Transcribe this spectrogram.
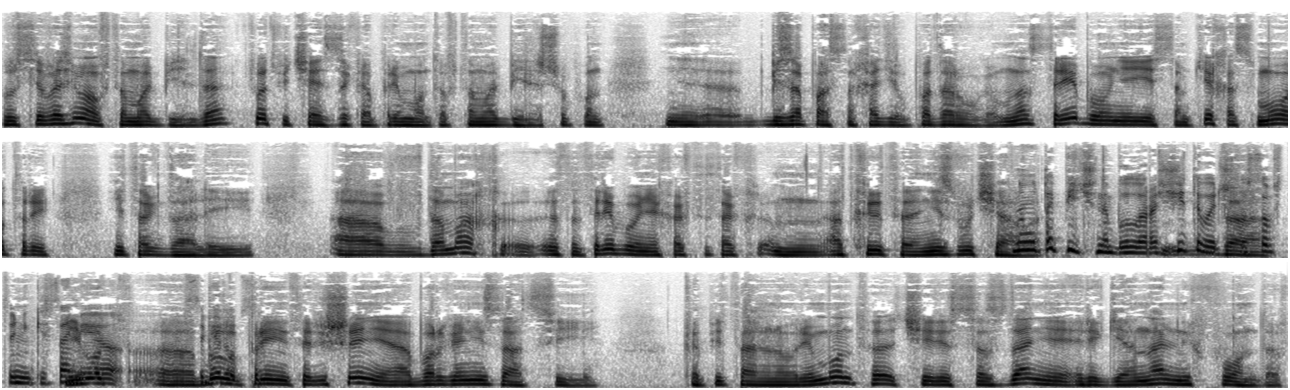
Вот если возьмем автомобиль, да, кто отвечает за капремонт автомобиля, чтобы он э, безопасно ходил по дорогам? У нас требования есть, там, техосмотры и так далее. А в домах это требование как-то так открыто не звучало. Ну, утопично было рассчитывать, да. что собственники сами И вот, соберутся. было принято решение об организации капитального ремонта через создание региональных фондов.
